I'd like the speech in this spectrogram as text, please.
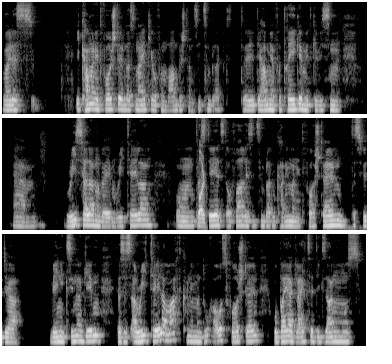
weil das, ich kann mir nicht vorstellen, dass Nike auf einem Warenbestand sitzen bleibt. Die, die haben ja Verträge mit gewissen ähm, Resellern oder eben Retailern und Voll. dass die jetzt auf Ware sitzen bleiben, kann ich mir nicht vorstellen. Das wird ja wenig Sinn ergeben. Dass es ein Retailer macht, kann ich mir durchaus vorstellen, wobei er gleichzeitig sagen muss,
